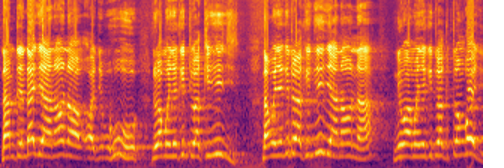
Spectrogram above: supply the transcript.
Na mtendaji anaona wajibu huu ni wa mwenyekiti wa kijiji. Na mwenyekiti wa kijiji anaona ni wa mwenyekiti wa kitongoji.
